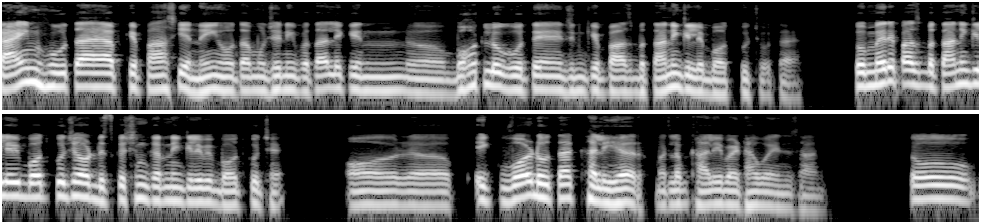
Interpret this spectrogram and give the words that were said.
टाइम होता है आपके पास या नहीं होता मुझे नहीं पता लेकिन बहुत लोग होते हैं जिनके पास बताने के लिए बहुत कुछ होता है। तो मेरे पास बताने के लिए भी बहुत कुछ है और डिस्कशन करने के लिए भी बहुत कुछ है। और एक वर्ड होता है खलिहर मतलब खाली बैठा हुआ इंसान। तो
